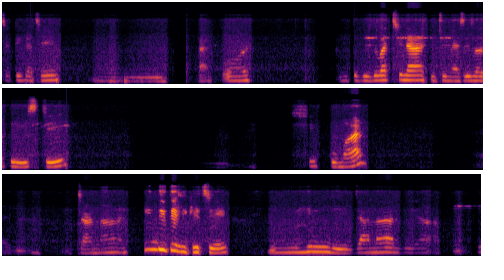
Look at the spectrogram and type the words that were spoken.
আচ্ছা ঠিক আছে উম, তারপর আমি তো বুঝতে পারছি না কিছু মেসেজ হয়তো এসছে শিব কুমার জানা হিন্দিতে লিখেছে হিন্দি জানা লিয়া আপনাকে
